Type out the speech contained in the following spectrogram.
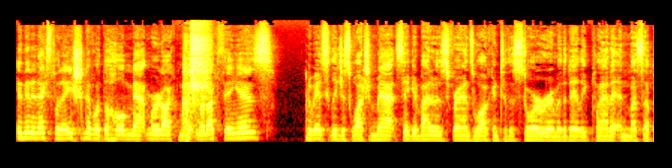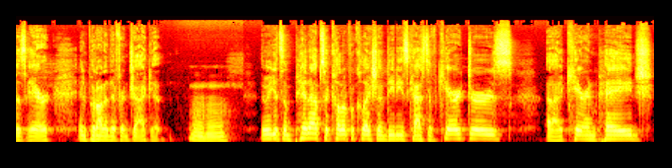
And then an explanation of what the whole Matt Murdock, Mike Murdock thing is. We basically just watch Matt say goodbye to his friends, walk into the storeroom of the Daily Planet and muss up his hair and put on a different jacket. Then we get some pinups, a colorful collection of Dee Dee's cast of characters, uh, Karen Page,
